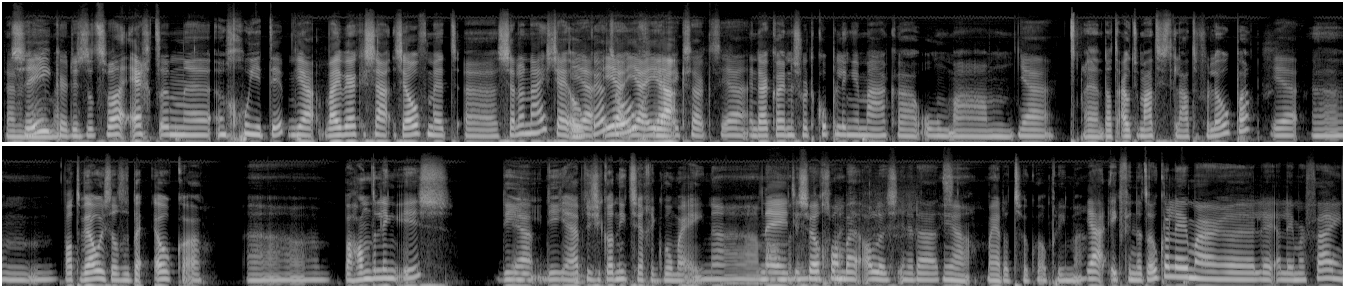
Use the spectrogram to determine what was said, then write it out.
Daardoor zeker. nemen. Dus dat is wel echt een, eh, een goede tip. ja, wij werken zelf met eh Cellonize, jij ook, ja, hè, ja, toch? ja, ja, exact. Ja. En daar kan je een soort koppeling in maken om ehm, Ja, dat automatisch te laten verlopen. ja, Ehm, wat wel is dat het bij elke eh, behandeling is die, Ja. die je hebt. Dus je kan niet zeggen ik wil maar één. eh, nee, het is wel gewoon bij alles, inderdaad. Ja. Ja, maar ja, dat is ook wel prima. Ja. ik vind dat ook alleen maar, eh, le- alleen maar fijn.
